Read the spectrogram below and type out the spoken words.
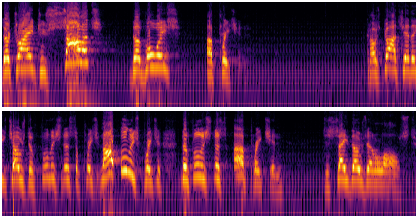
they're trying to silence the voice of preaching. Because God said He chose the foolishness of preaching, not foolish preaching, the foolishness of preaching to save those that are lost.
